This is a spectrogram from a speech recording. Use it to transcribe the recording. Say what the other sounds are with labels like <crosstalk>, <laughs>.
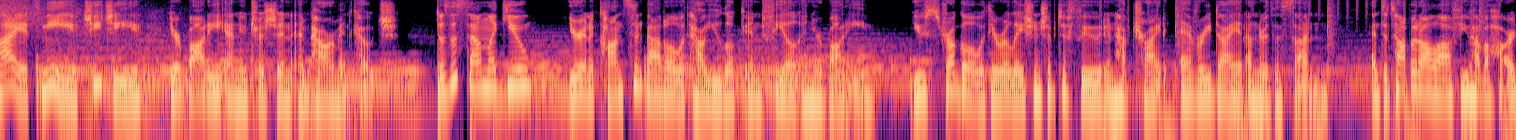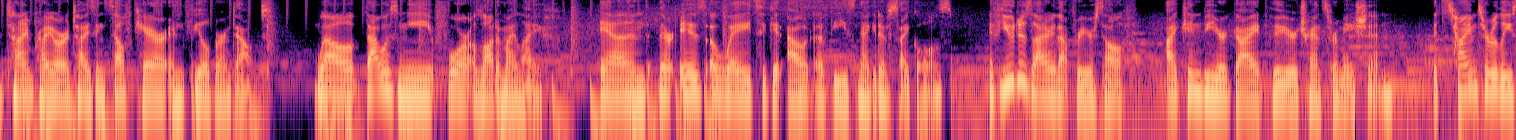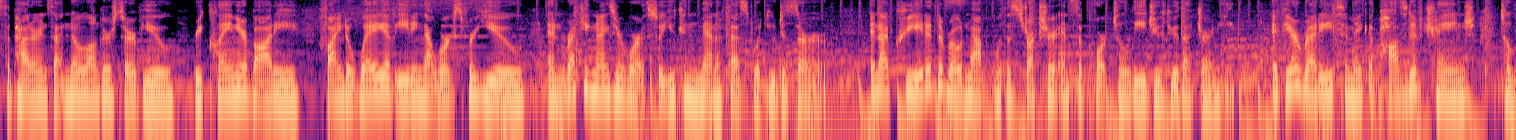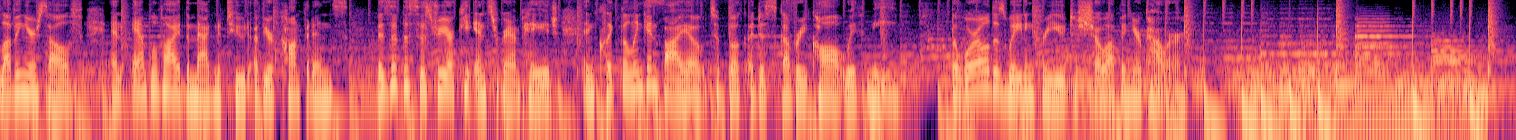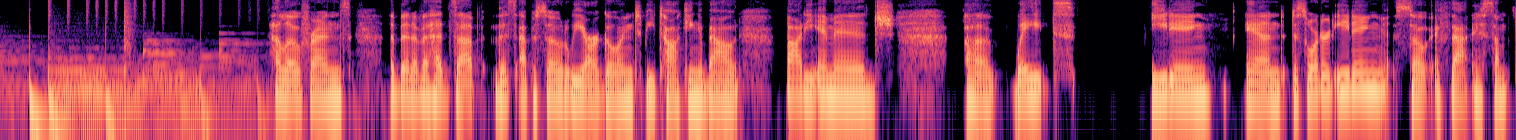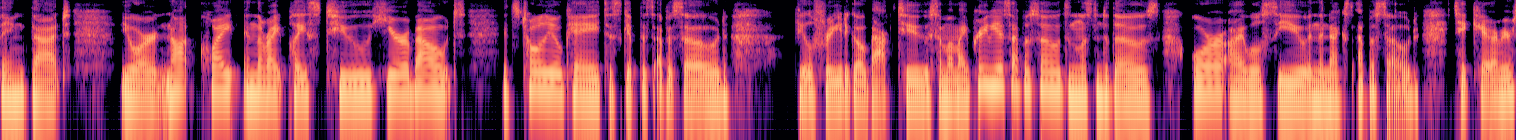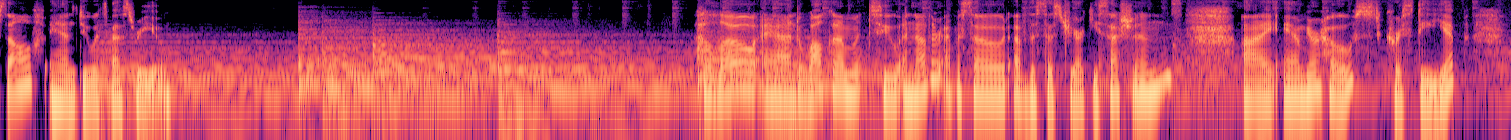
Hi, it's me, Chi Chi, your body and nutrition empowerment coach. Does this sound like you? You're in a constant battle with how you look and feel in your body. You struggle with your relationship to food and have tried every diet under the sun. And to top it all off, you have a hard time prioritizing self care and feel burnt out. Well, that was me for a lot of my life. And there is a way to get out of these negative cycles. If you desire that for yourself, I can be your guide through your transformation. It's time to release the patterns that no longer serve you, reclaim your body, find a way of eating that works for you, and recognize your worth so you can manifest what you deserve. And I've created the roadmap with a structure and support to lead you through that journey. If you're ready to make a positive change to loving yourself and amplify the magnitude of your confidence, visit the Sistriarchy Instagram page and click the link in bio to book a discovery call with me. The world is waiting for you to show up in your power. Hello, friends. A bit of a heads up. This episode, we are going to be talking about body image, uh, weight, eating, and disordered eating. So, if that is something that you're not quite in the right place to hear about, it's totally okay to skip this episode. Feel free to go back to some of my previous episodes and listen to those, or I will see you in the next episode. Take care of yourself and do what's best for you. Hello, and welcome to another episode of the Sistriarchy Sessions. I am your host, Christy Yip.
